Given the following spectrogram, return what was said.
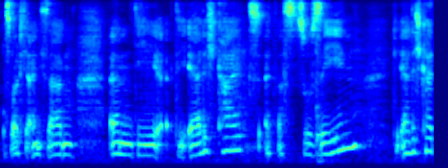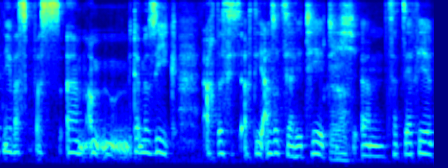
Was wollte ich eigentlich sagen? Ähm, die, die Ehrlichkeit, etwas zu sehen, die Ehrlichkeit, nee, was, was ähm, mit der Musik. Ach, das ist, ach die Asozialität. Ja. Ich, ähm, das hat sehr viel.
